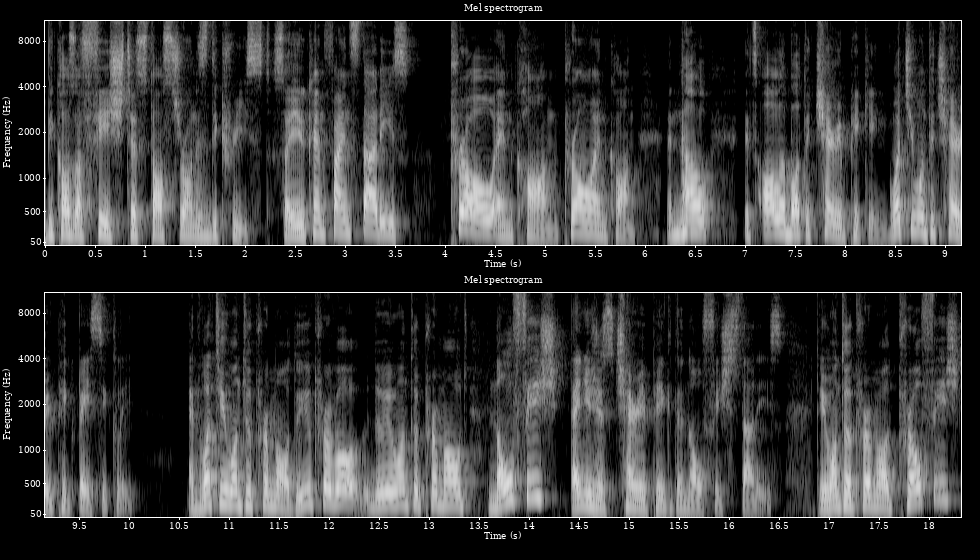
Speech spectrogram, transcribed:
because of fish, testosterone is decreased. So you can find studies pro and con, pro and con. And now it's all about the cherry picking. What you want to cherry pick basically. And what do you want to promote? Do you promote do you want to promote no fish? Then you just cherry pick the no fish studies. Do you want to promote pro fish?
